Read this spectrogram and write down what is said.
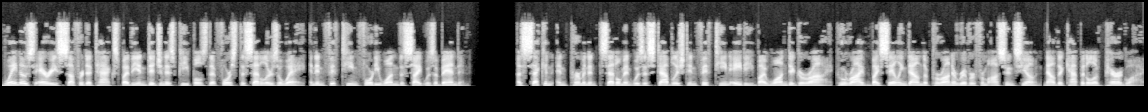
Buenos Aires suffered attacks by the indigenous peoples that forced the settlers away, and in 1541 the site was abandoned. A second and permanent settlement was established in 1580 by Juan de Garay, who arrived by sailing down the Parana River from Asunción now the capital of Paraguay.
